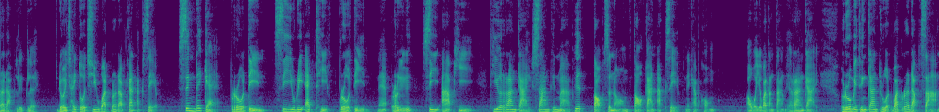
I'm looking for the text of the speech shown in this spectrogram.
ระดับลึกเลย โดยใช้ตัวชี้วัดระดับการอักเสบ ซึ่งได้แก่โปรตีน C-reactive protein นะหรือ CRP ที่ร่างกายสร้างขึ้นมาเพื่อตอบสนองต่อการอักเสบนะครับของอวัยวะต่างๆ ในร่างกาย รวมไปถึงการตรวจวัดระดับสาร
